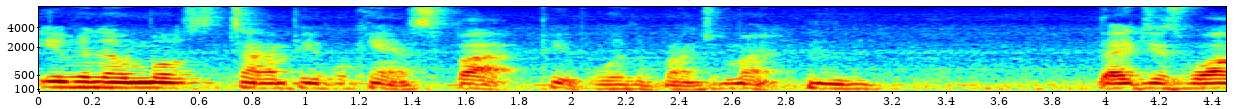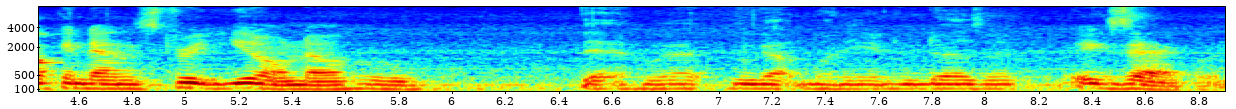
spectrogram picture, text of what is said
even though most of the time people can't spot people with a bunch of money. Hmm. Like just walking down the street, you don't know who Yeah, who, got, who got money and who doesn't. exactly.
